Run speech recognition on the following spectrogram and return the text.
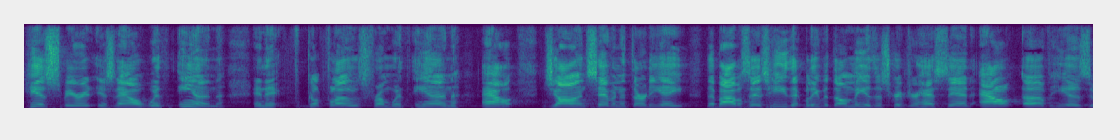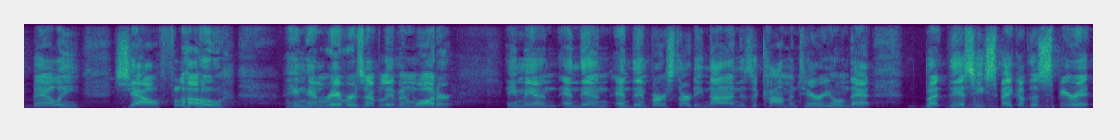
His spirit is now within, and it flows from within out. John 7 and 38, the Bible says, He that believeth on me, as the scripture has said, out of his belly shall flow, amen, rivers of living water. Amen. And then and then verse 39 is a commentary on that. But this he spake of the Spirit,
